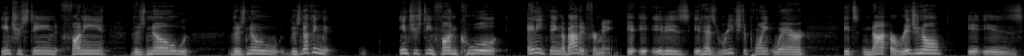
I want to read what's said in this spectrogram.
interesting, funny. There's no, there's no, there's nothing interesting, fun, cool, anything about it for me. It, it, it is, it has reached a point where it's not original. It is,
